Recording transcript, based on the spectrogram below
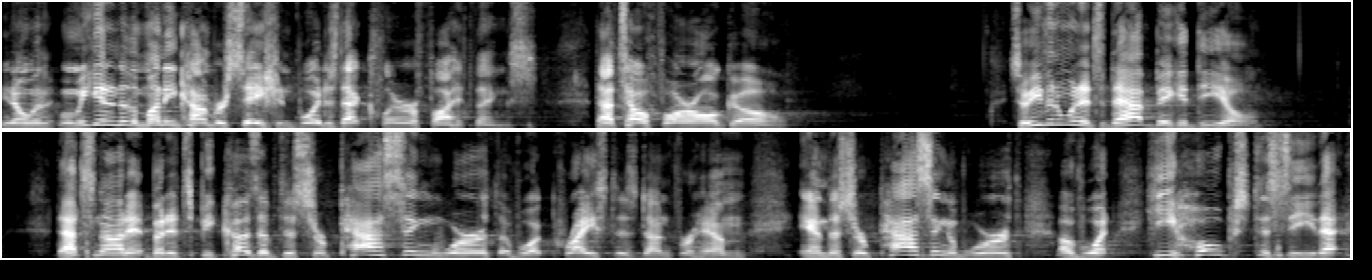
You know, when, when we get into the money conversation, boy, does that clarify things. That's how far I'll go. So even when it's that big a deal, that's not it, but it's because of the surpassing worth of what Christ has done for him and the surpassing of worth of what he hopes to see, that,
